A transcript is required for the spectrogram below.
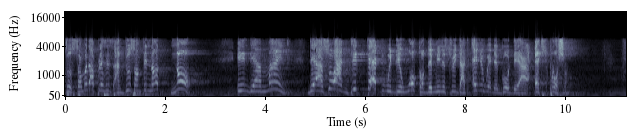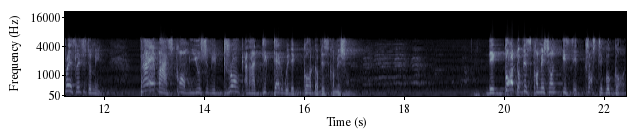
to some other places and do something not? No. In their mind, they are so addicted with the work of the ministry that anywhere they go, they are explosion. Friends, listen to me. Time has come, you should be drunk and addicted with the God of this commission. The God of this commission is a trustable God.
